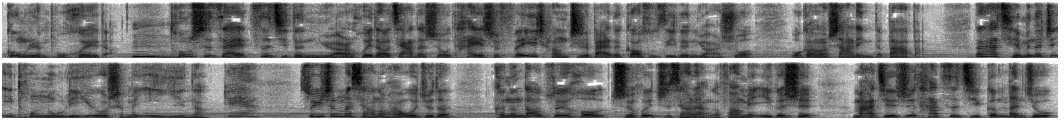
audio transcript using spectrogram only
供认不讳的。嗯，同时，在自己的女儿回到家的时候，他也是非常直白的告诉自己的女儿说：“我刚刚杀了你的爸爸。”那他前面的这一通努力又有什么意义呢？对呀、所以这么想的话，我觉得可能到最后只会指向两个方面，一个是马杰之他自己根本就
